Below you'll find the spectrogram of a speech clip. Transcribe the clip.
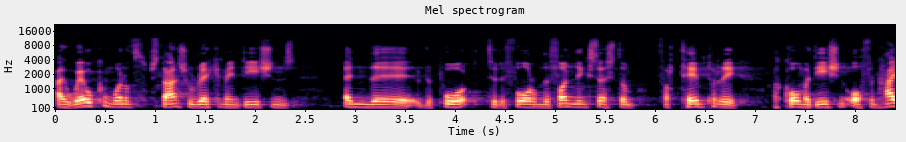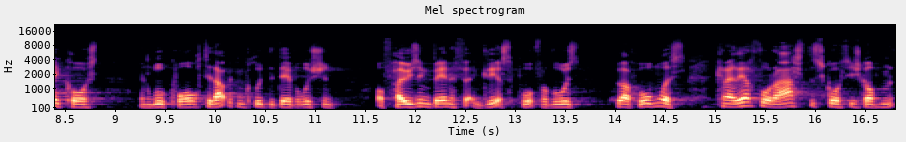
I welcome one of the substantial recommendations in the report to reform the funding system for temporary accommodation, often high cost and low quality. That would include the devolution of housing benefit and greater support for those who are homeless. Can I therefore ask the Scottish Government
